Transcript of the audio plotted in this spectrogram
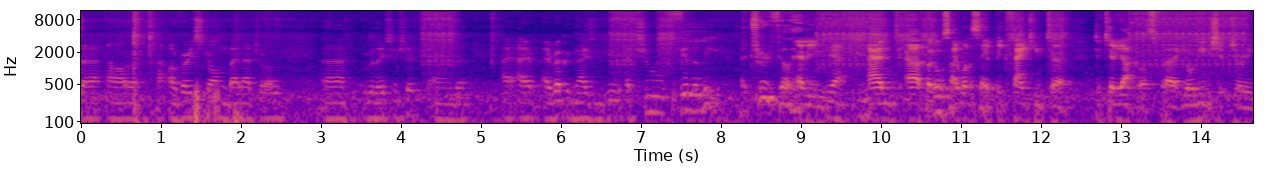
uh, our our very strong bilateral uh, relationship, and uh, I, I, I recognize in you a true Philly. A true Philhellene. Yeah. And uh, but also I want to say a big thank you to to Kyriakos for your leadership during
